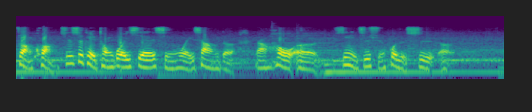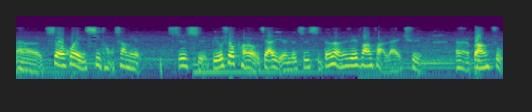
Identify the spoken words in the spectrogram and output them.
状况，其实是可以通过一些行为上的，然后呃心理咨询或者是呃呃社会系统上面支持，比如说朋友、家里人的支持等等这些方法来去呃帮助。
